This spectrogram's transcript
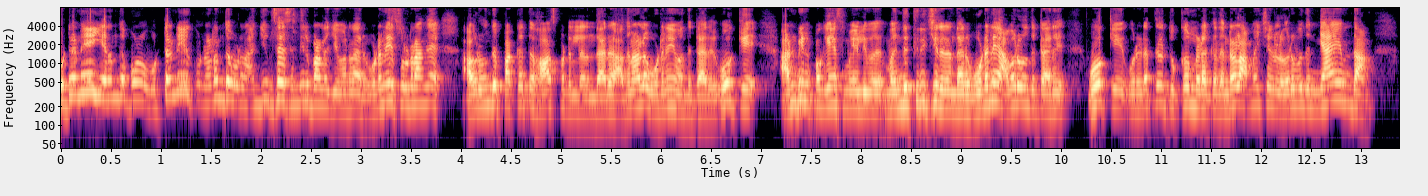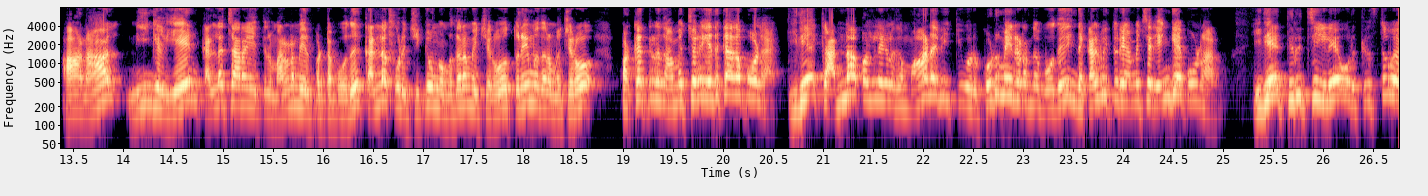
உடனே இறந்து போன உடனே நடந்த உடனே அஞ்சு நிமிஷம் செந்தில் பாலாஜி வர்றாரு. உடனே சொல்கிறாங்க அவர் வந்து பக்கத்து ஹாஸ்பிட்டலில் இருந்தார். அதனால உடனே வந்துட்டார். ஓகே. அன்பில் பகேஷ் மேலி வந்து திருச்சியில் இருந்தார். உடனே அவர் வந்துட்டார். ஓகே ஒரு இடத்தில் துக்கம் நடக்குது என்றால் அமைச்சர்கள் வருவது நியாயம்தான். ஆனால் நீங்கள் ஏன் கள்ளச்சாராயத்தில் மரணம் ஏற்பட்ட போது கள்ளக்குறிச்சிக்கு உங்க முதலமைச்சரோ துணை முதலமைச்சரோ பக்கத்தில் இருந்த அமைச்சரோ எதுக்காக போல? இதே அண்ணா பல்கலைக்கழக மாணவிக்கு ஒரு கொடுமை நடந்த போது இந்த கல்வித்துறை அமைச்சர் எங்கே போனார்? இதே திருச்சியிலே ஒரு கிறிஸ்துவ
